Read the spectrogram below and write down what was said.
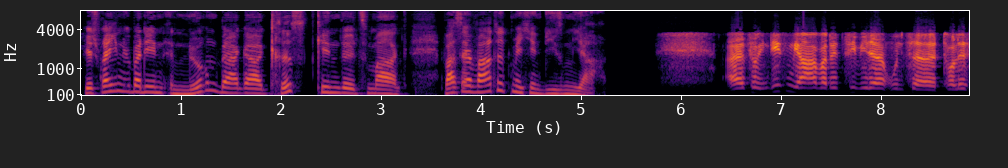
Wir sprechen über den Nürnberger Christkindlesmarkt. Was erwartet mich in diesem Jahr? Also in diesem Jahr erwartet Sie wieder unser tolles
